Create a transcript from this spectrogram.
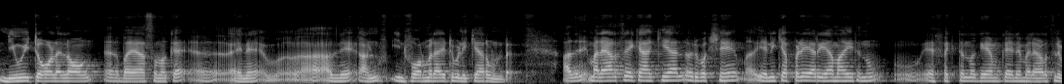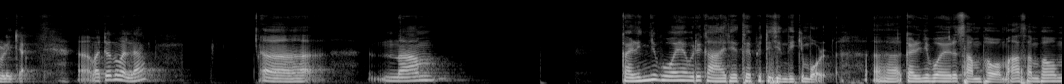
knew it all along bias എന്നൊക്കെ അതിനെ അതിനെ അൺ ഇൻഫോർമലായിട്ട് വിളിക്കാറുമുണ്ട്. അതിന് മലയാളത്തിലേക്ക് ആക്കിയാൽ ഒരു പക്ഷേ എനിക്കപ്പോഴേ അറിയാമായിരുന്നു എഫക്റ്റ് എന്നൊക്കെ നമുക്ക് അതിനെ മലയാളത്തിൽ വിളിക്കാം. മറ്റൊന്നുമല്ല നാം കഴിഞ്ഞുപോയ ഒരു കാര്യത്തെപ്പറ്റി ചിന്തിക്കുമ്പോൾ കഴിഞ്ഞുപോയ ഒരു സംഭവം ആ സംഭവം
